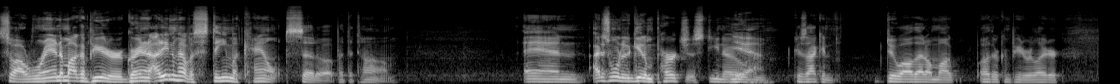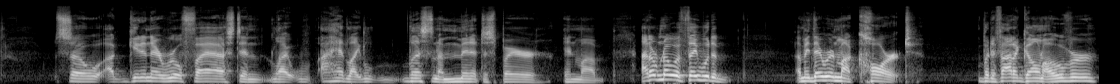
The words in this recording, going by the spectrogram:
So I ran to my computer. Granted, I didn't even have a Steam account set up at the time. And I just wanted to get them purchased, you know, Yeah. because I can do all that on my other computer later. So I get in there real fast, and like I had like less than a minute to spare in my. I don't know if they would have. I mean, they were in my cart, but if I'd have gone over,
